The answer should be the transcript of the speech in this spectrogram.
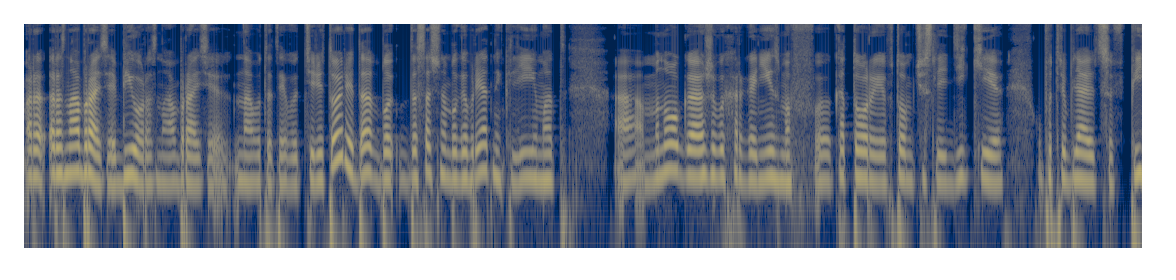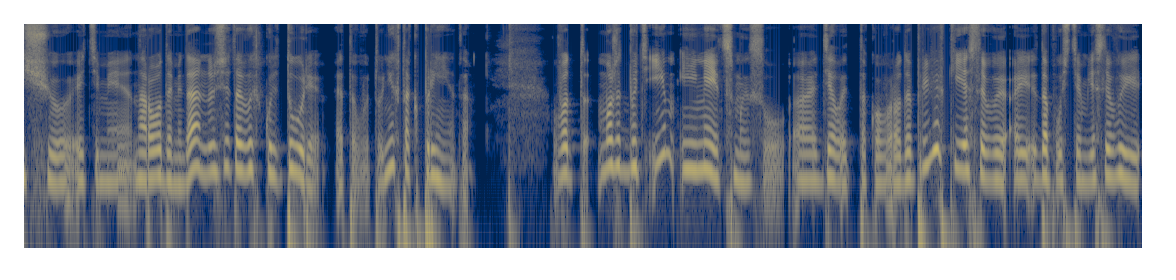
ра- разнообразие, биоразнообразие на вот этой вот территории, да, бла- достаточно благоприятный климат, а, много живых организмов, э, которые в том числе дикие употребляются в пищу этими народами, да, ну, то есть это в их культуре, это вот у них так принято. Вот, может быть, им и имеет смысл э, делать такого рода прививки, если вы, э, допустим, если вы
